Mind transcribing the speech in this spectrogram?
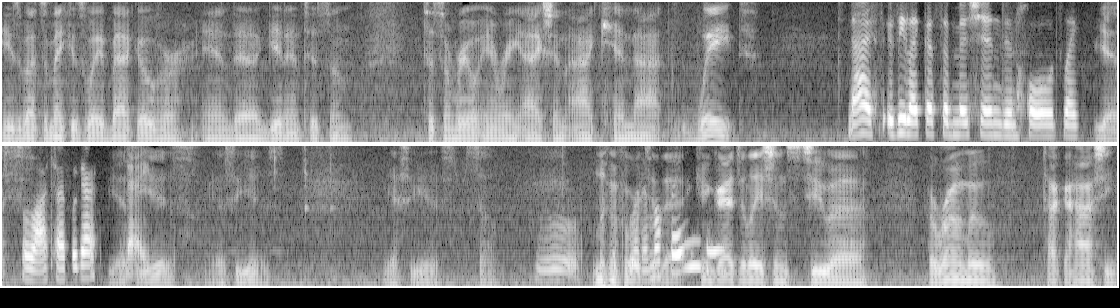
he's about to make his way back over and uh, get into some to some real in ring action. I cannot wait. Nice. Is he like a submissions and holds like Yes, a lot type of guy? yes, nice. he is. Yes, he is. Yes, he is. So Ooh. looking forward to that. Congratulations to uh, Hiromu Takahashi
